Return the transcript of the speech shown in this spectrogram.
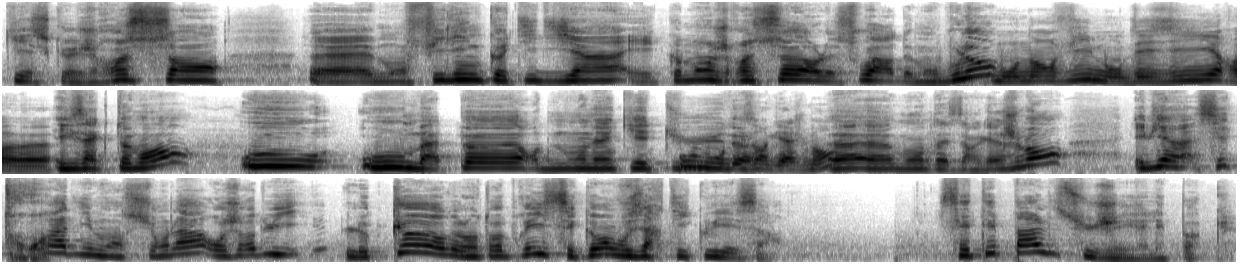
qui est ce que je ressens, euh, mon feeling quotidien et comment je ressors le soir de mon boulot. Mon envie, mon désir. Euh, Exactement ou, ou ma peur, mon inquiétude, ou mon désengagement, euh, mon désengagement, eh bien, ces trois dimensions-là, aujourd'hui, le cœur de l'entreprise, c'est comment vous articulez ça. C'était pas le sujet à l'époque.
